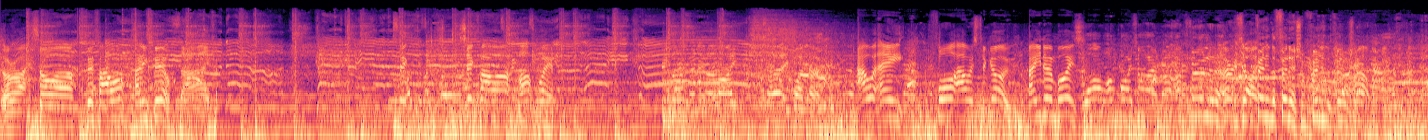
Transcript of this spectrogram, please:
All right. So, uh, fifth hour. How do you feel? Sixth, sixth hour, halfway. Hour eight, four hours to go. How you doing, boys? Wow, I'm quite tired. I'm feeling it. Very tired. I'm feeling the finish. I'm feeling the finish now.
